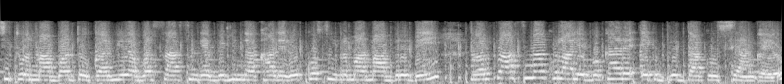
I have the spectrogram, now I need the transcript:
चितवनमा बढ़दो गर्मी र वर्षासँगै विभिन्न खाले रोगको संक्रमणमा वृद्धि। नवलप्रासीमा खोलाले बोकाएर एक वृद्धको स्यान गयो।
